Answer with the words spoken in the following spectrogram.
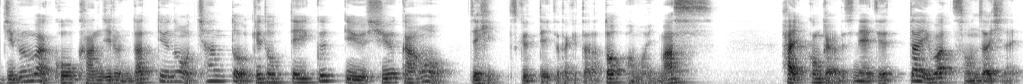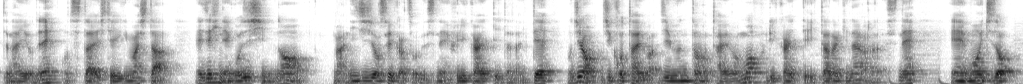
自分はこう感じるんだっていうのをちゃんと受け取っていくっていう習慣をぜひ作っていただけたらと思います。はい。今回はですね、絶対は存在しないって内容でね、お伝えしていきました。えぜひね、ご自身の、まあ、日常生活をですね、振り返っていただいて、もちろん自己対話、自分との対話も振り返っていただきながらですね、えー、もう一度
